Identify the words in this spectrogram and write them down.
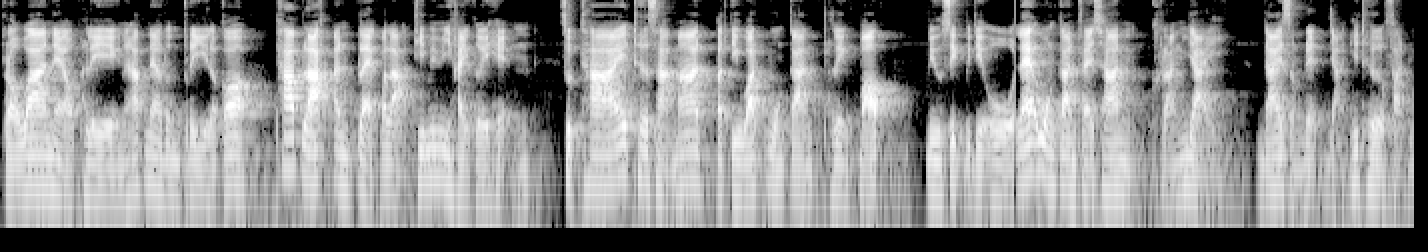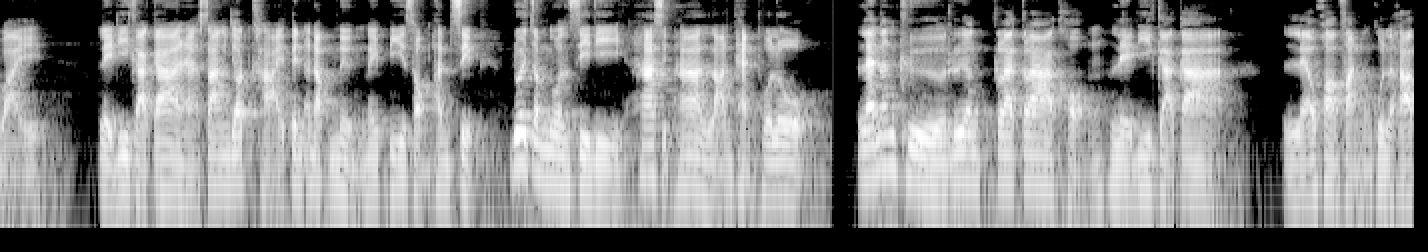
เพราะว่าแนวเพลงนะครับ แนวดนตรีแล้วก็ภาพลักษณ์อันแปลกประหลาดที่ไม่มีใครเคยเห็น สุดท้ายเธอสามารถปฏิวัติวงการเพลงป๊อปมิวสิกวิดีโอและวงการแฟชั่นครั้งใหญ่ ได้สำเร็จอย่างที่เธอฝันไว้เลดี้กากานะฮะสร้างยอดขายเป็นอันดับหนึ่งในปี 2010 ด้วยจำนวนซีดี 55 ล้านแผ่นทั่วโลก และนั่นคือเรื่องกล้าๆของเลดี้กากาแล้วความฝันของคุณล่ะครับ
